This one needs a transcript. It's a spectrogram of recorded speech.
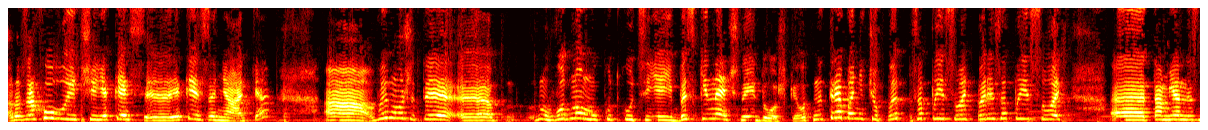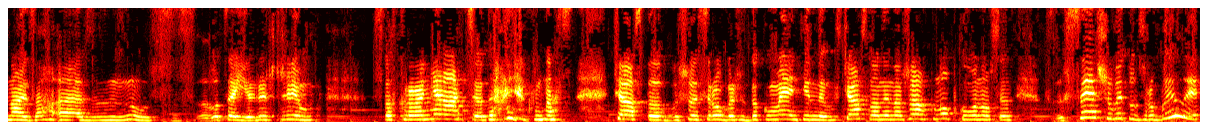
розраховуючи якесь, якесь заняття, ви можете е, ну, в одному кутку цієї безкінечної дошки, от не треба нічого записувати, перезаписувати. Е, Там я не знаю, е, ну, оцей режим сохраняться, да, як у нас часто щось робиш в документі, не вчасно не нажав кнопку, воно все, все, що ви тут зробили,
